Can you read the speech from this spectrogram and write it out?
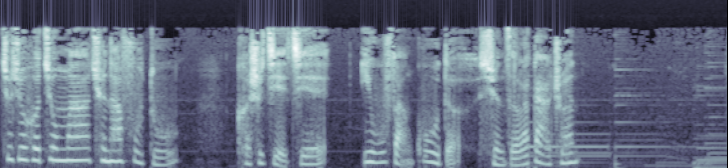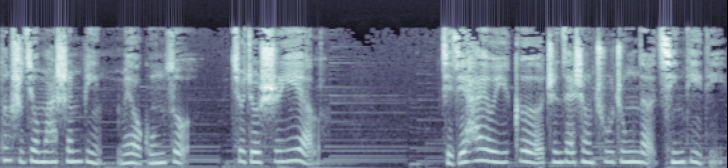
舅舅和舅妈劝她复读，可是姐姐义无反顾的选择了大专。当时舅妈生病没有工作，舅舅失业了。姐姐还有一个正在上初中的亲弟弟，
